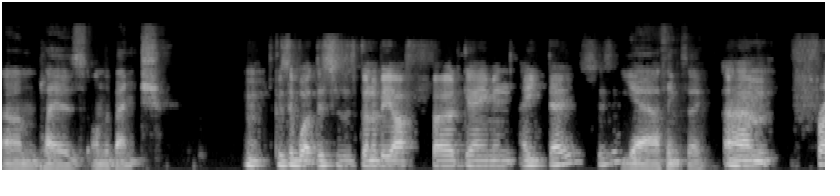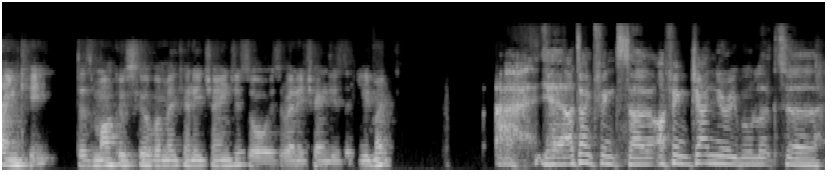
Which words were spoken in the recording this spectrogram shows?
um, players on the bench. Because hmm. what this is going to be our third game in eight days, is it? Yeah, I think so. Um, Frankie, does Marco Silva make any changes, or is there any changes that you'd make? Uh, yeah, I don't think so. I think January will look to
